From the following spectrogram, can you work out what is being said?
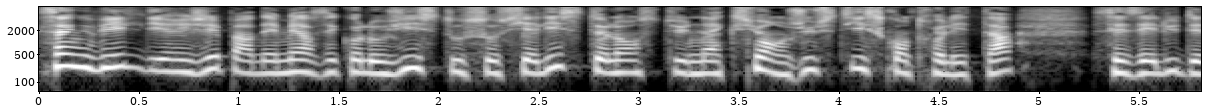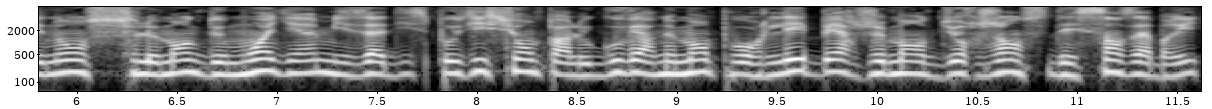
Cinq villes dirigées par des maires écologistes ou socialistes lancent une action en justice contre l'État. Ces élus dénoncent le manque de moyens mis à disposition par le gouvernement pour l'hébergement d'urgence des sans-abri.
